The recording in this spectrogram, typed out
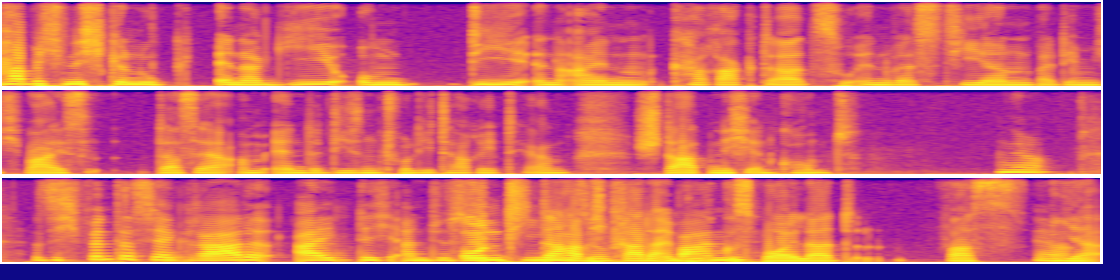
habe ich nicht genug Energie, um die in einen Charakter zu investieren, bei dem ich weiß, dass er am Ende diesem totalitären Staat nicht entkommt. Ja, also ich finde das ja gerade eigentlich an Dystopien Und da habe so ich gerade ein Buch gespoilert, was, ja, ja,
